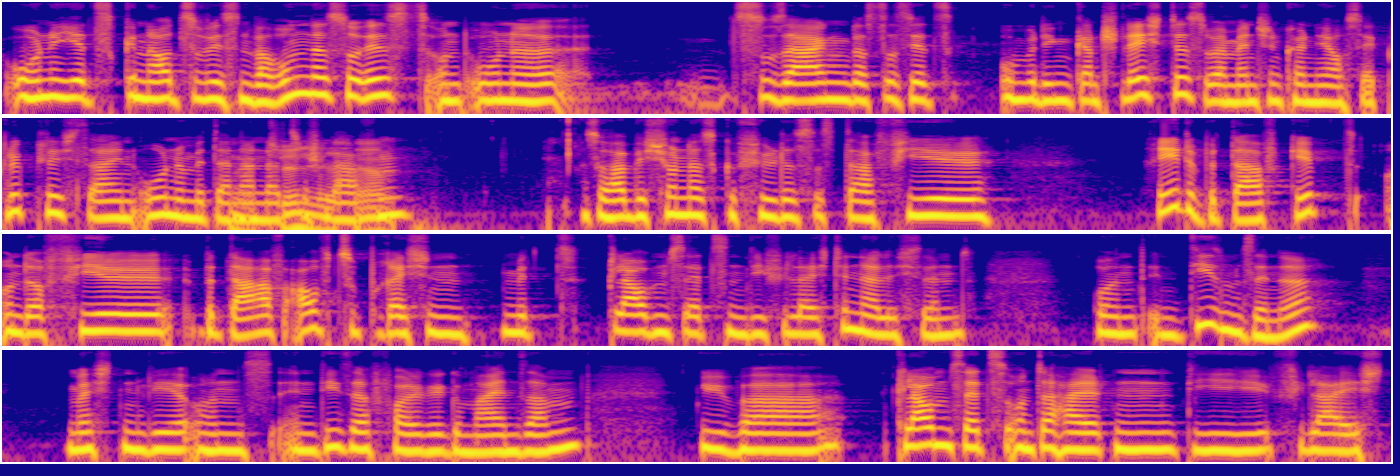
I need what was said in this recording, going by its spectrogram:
ohne jetzt genau zu wissen, warum das so ist und ohne zu sagen, dass das jetzt unbedingt ganz schlecht ist, weil Menschen können ja auch sehr glücklich sein, ohne miteinander Natürlich, zu schlafen. Ja. So habe ich schon das Gefühl, dass es da viel Redebedarf gibt und auch viel Bedarf aufzubrechen mit Glaubenssätzen, die vielleicht hinderlich sind. Und in diesem Sinne möchten wir uns in dieser Folge gemeinsam über Glaubenssätze unterhalten, die vielleicht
